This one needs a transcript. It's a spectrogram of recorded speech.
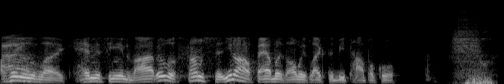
I think it Uh, was like Hennessy and Vibe. It was some shit. You know how Fabolous always likes to be topical.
